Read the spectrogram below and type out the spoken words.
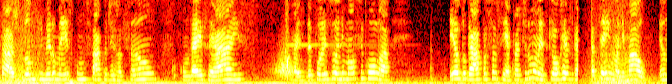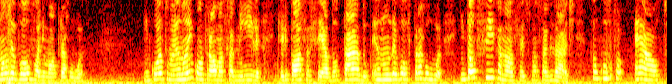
Tá, ajudou no primeiro mês com um saco de ração, com 10 reais, mas depois o animal ficou lá. Eu do GAPA sou assim, a partir do momento que eu resgatei um animal, eu não devolvo o animal pra rua. Enquanto eu não encontrar uma família que ele possa ser adotado, eu não devolvo pra rua. Então fica a nossa responsabilidade. Então o custo é alto.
